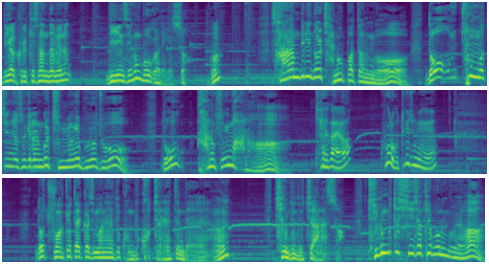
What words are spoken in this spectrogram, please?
네가 그렇게 산다면은 네 인생은 뭐가 되겠어? 어? 사람들이 널 잘못 봤다는 거, 너 엄청 멋진 녀석이라는 걸 증명해 보여줘. 너 가능성이 많아. 제가요? 그걸 어떻게 증명해요? 너 중학교 때까지만 해도 공부 곧잘 했던데, 어? 지금도 늦지 않았어. 지금부터 시작해 보는 거야.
